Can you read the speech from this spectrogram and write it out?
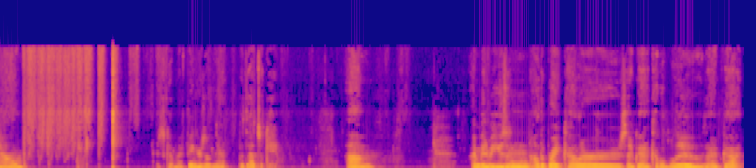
Now, just got my fingers on there, but that's okay. Um, I'm going to be using all the bright colors. I've got a couple blues. I've got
